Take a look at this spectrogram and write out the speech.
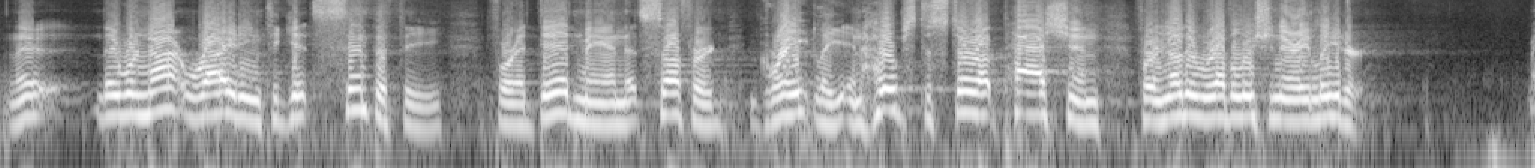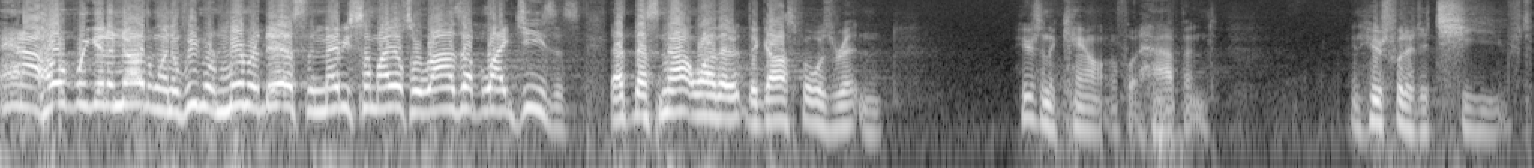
And they, they were not writing to get sympathy for a dead man that suffered greatly in hopes to stir up passion for another revolutionary leader. Man, I hope we get another one. If we remember this, then maybe somebody else will rise up like Jesus. That, that's not why the, the gospel was written. Here's an account of what happened, and here's what it achieved.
